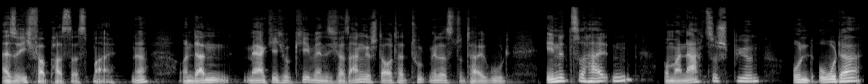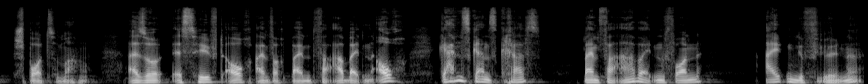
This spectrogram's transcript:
Also ich verpasse das mal. Ne? Und dann merke ich, okay, wenn sich was angestaut hat, tut mir das total gut. Innezuhalten, um mal nachzuspüren und oder Sport zu machen. Also es hilft auch einfach beim Verarbeiten. Auch ganz, ganz krass, beim Verarbeiten von alten Gefühlen. Ne?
